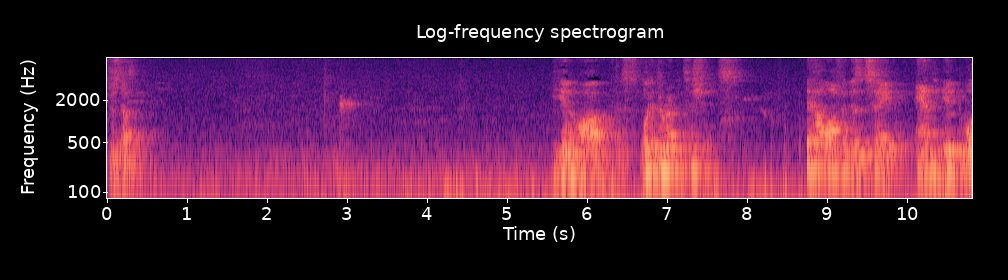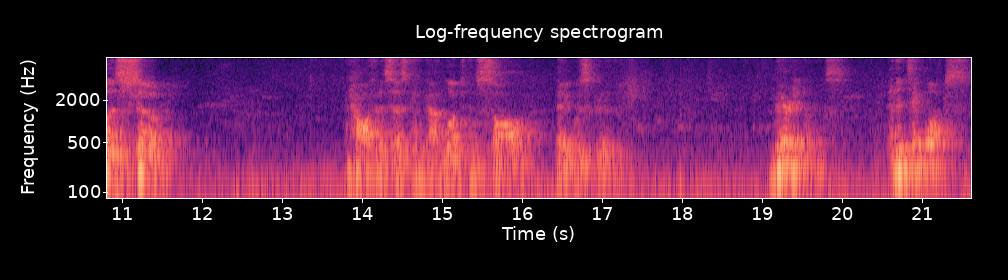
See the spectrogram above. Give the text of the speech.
Just doesn't. Be in awe of this. Look at the repetitions. How often does it say, and it was so? And how often it says, and God looked and saw that it was good. Marinate on this. And then take walks.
